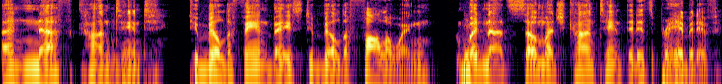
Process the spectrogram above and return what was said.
enough content to build a fan base to build a following but not so much content that it's prohibitive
